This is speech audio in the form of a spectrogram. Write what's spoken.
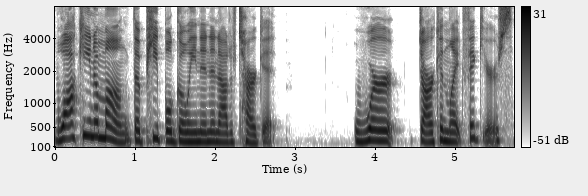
Walking among the people going in and out of Target were dark and light figures.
